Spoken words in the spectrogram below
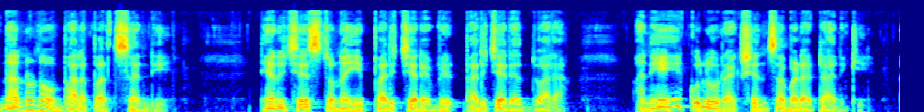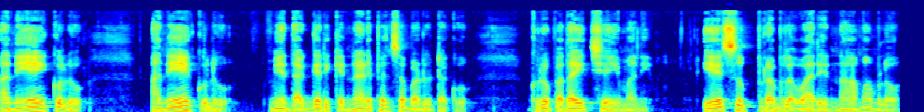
నన్నును బలపరచండి. నేను చేస్తున్న ఈ పరిచర్య పరిచర్య ద్వారా అనేకులు రక్షించబడటానికి అనేకులు అనేకులు మీ దగ్గరికి నడిపించబడుటకు కృపదయ చేయమని యేసు ప్రభుల వారి నామంలో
